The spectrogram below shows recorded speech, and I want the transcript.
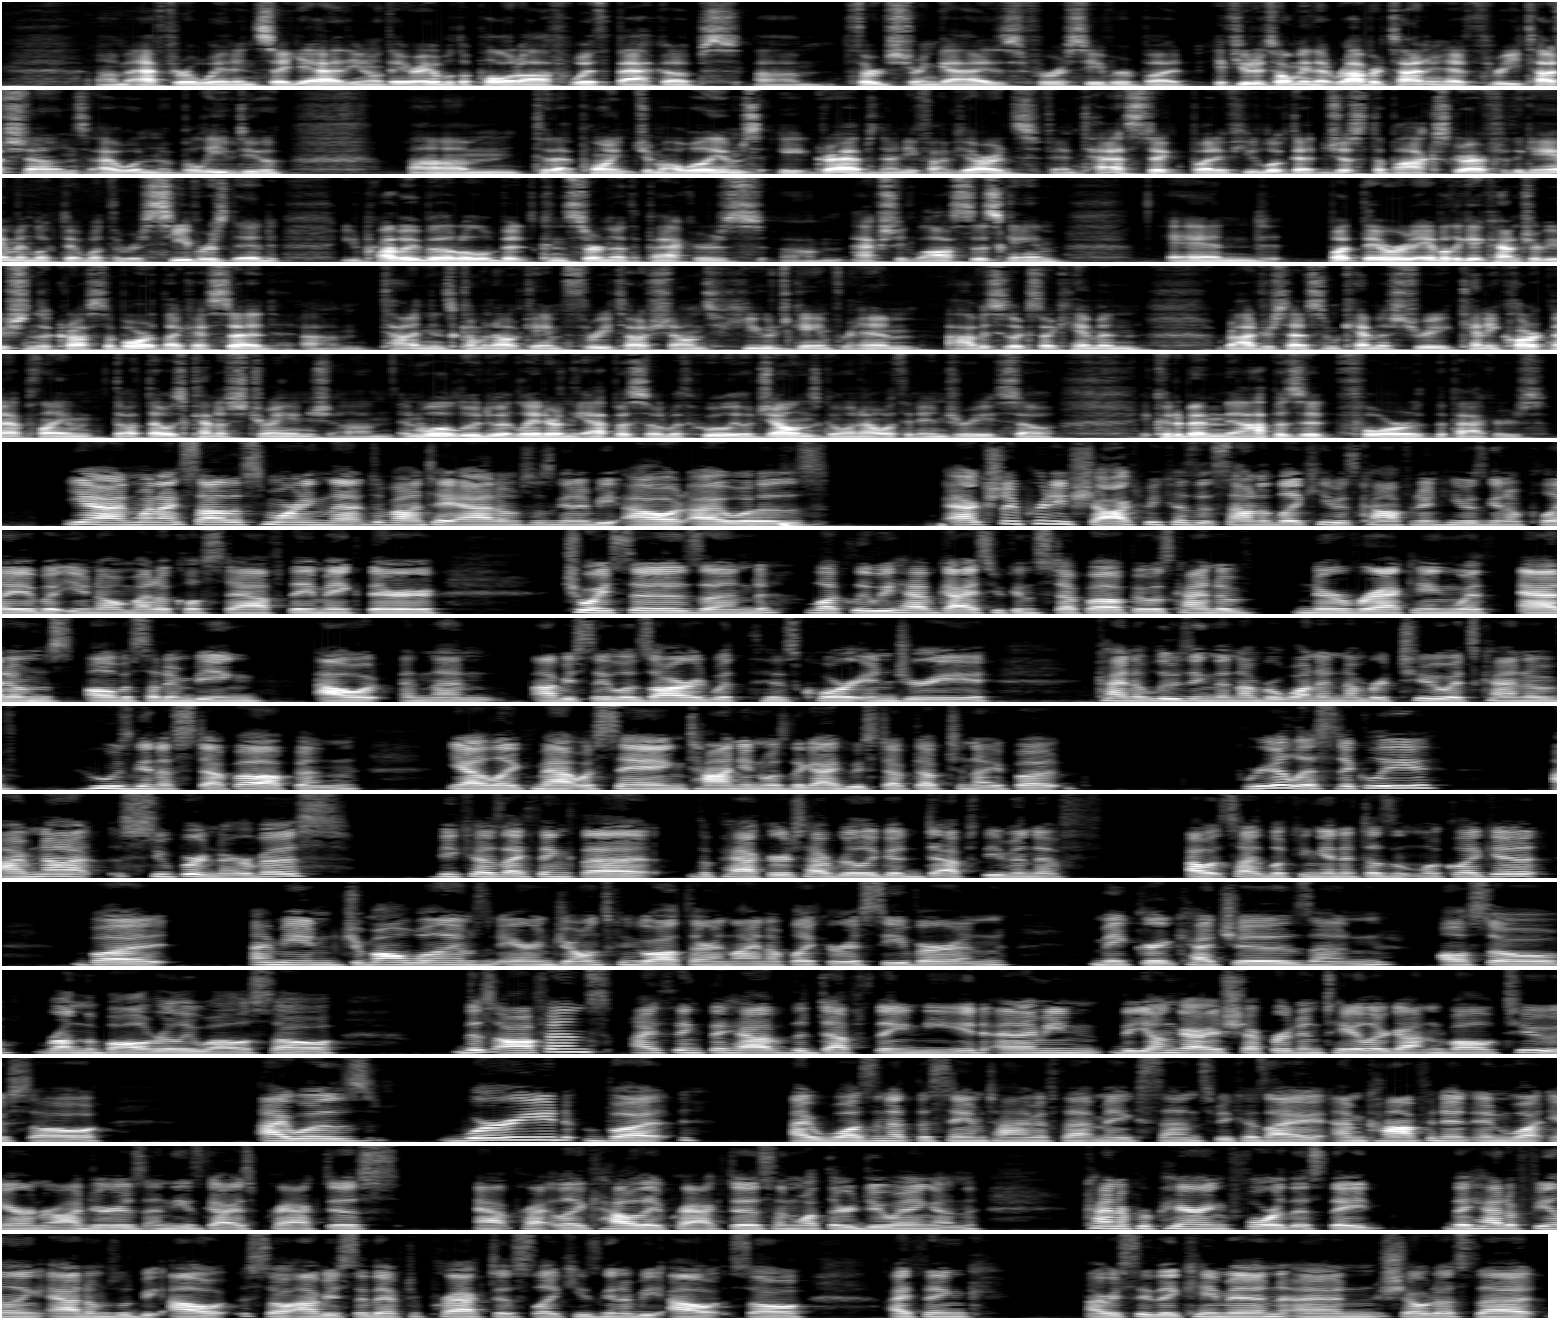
um, after a win and say, yeah, you know, they were able to pull it off with backups, um, third string guys for receiver. But if you'd have told me that Robert Tonyan had three touchdowns, I wouldn't have believed you. Um, to that point, Jamaal Williams, eight grabs, 95 yards, fantastic. But if you looked at just the box score after the game and looked at what the receivers did, you'd probably be a little bit concerned that the Packers um, actually lost this game. And but they were able to get contributions across the board. Like I said, um, Tonyan's coming out game three touchdowns, huge game for him. Obviously, looks like him and Rodgers have some chemistry. Kenny Clark not playing, thought that was kind of strange, um, and we'll allude to it later in the episode with Julio Jones going out with an injury. So it could have been the opposite for the Packers. Yeah, and when I saw this morning that Davante Adams was going to be out, I was actually pretty shocked because it sounded like he was confident he was going to play, but you know, medical staff they make their choices and luckily we have guys who can step up. It was kind of nerve-wracking with Adams all of a sudden being out and then obviously Lazard with his core injury kind of losing the number 1 and number 2. It's kind of who's to step up and yeah, like Matt was saying, Tonyan was the guy who stepped up tonight, but realistically, I'm not super nervous because I think that the Packers have really good depth, even if outside looking in it doesn't look like it. But I mean, Jamaal Williams and Aaron Jones can go out there and line up like a receiver and make great catches and also run the ball really well. So this offense, I think they have the depth they need. And I mean, the young guys, Shepherd and Taylor, got involved too. So I was worried, but I wasn't at the same time, if that makes sense, because I am confident in what Aaron Rodgers and these guys practice at like how they practice and what they're doing and kind of preparing for this. They they had a feeling Adams would be out, so obviously they have to practice like he's going to be out. So I think obviously they came in and showed us that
